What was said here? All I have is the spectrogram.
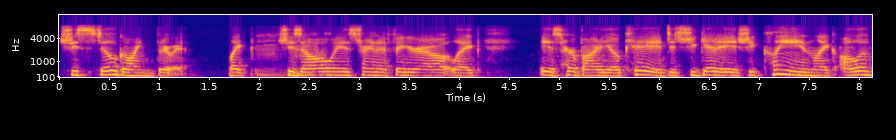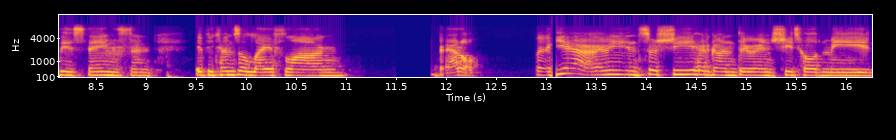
she's still going through it. Like mm-hmm. she's always trying to figure out like is her body okay? Did she get it? Is she clean? Like all of these things and it becomes a lifelong battle. Like yeah, I mean, so she had gone through and she told me,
